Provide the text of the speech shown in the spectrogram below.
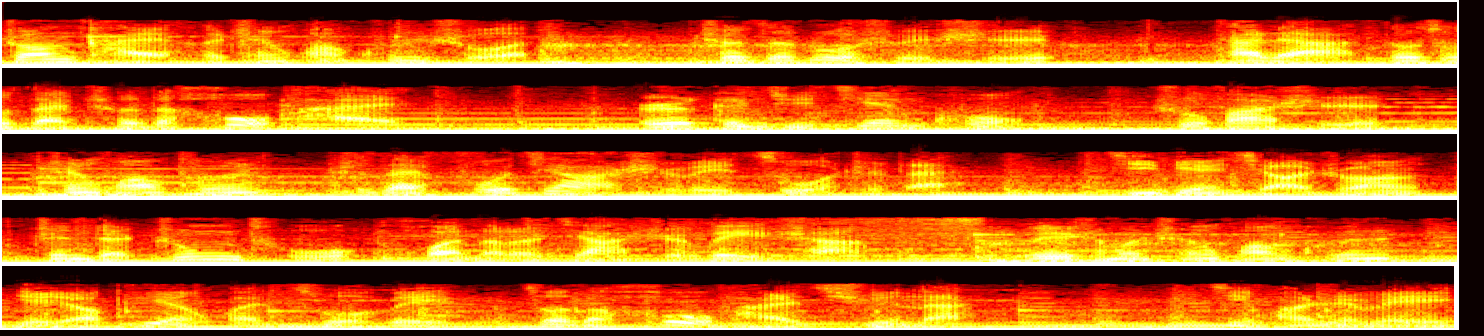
庄凯和陈华坤说，车子落水时，他俩都坐在车的后排，而根据监控，出发时陈华坤是在副驾驶位坐着的。即便小庄真的中途换到了驾驶位上，为什么陈黄坤也要变换座位坐到后排去呢？警方认为。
